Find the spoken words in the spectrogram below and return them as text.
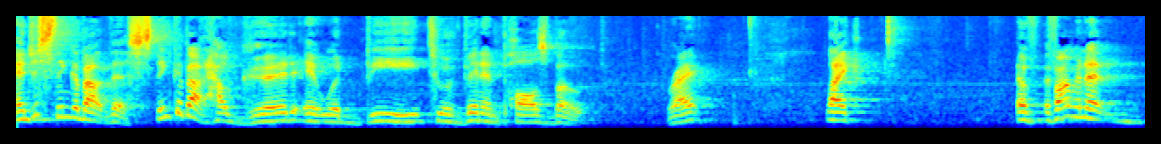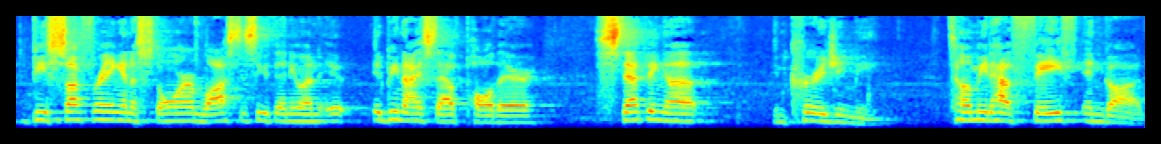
And just think about this. Think about how good it would be to have been in Paul's boat, right? Like, if, if I'm going to be suffering in a storm, lost to sea with anyone, it, it'd be nice to have Paul there, stepping up, encouraging me, telling me to have faith in God.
